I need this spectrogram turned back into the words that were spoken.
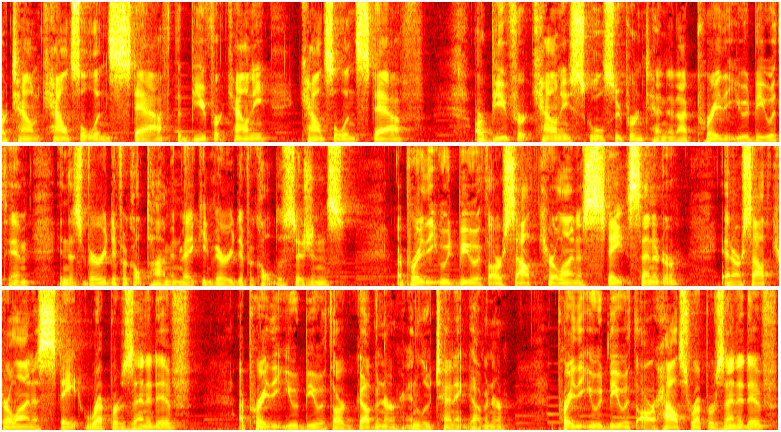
our town council and staff, the Beaufort County Council and staff, our Beaufort County School Superintendent. I pray that you would be with him in this very difficult time and making very difficult decisions. I pray that you would be with our South Carolina State Senator and our South Carolina State Representative. I pray that you would be with our governor and lieutenant governor. I pray that you would be with our House representative,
